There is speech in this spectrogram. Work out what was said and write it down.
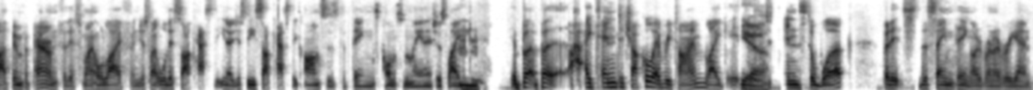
I've been preparing for this my whole life, and just like all this sarcastic, you know, just these sarcastic answers to things constantly, and it's just like, mm. but but I tend to chuckle every time, like it, yeah. it just tends to work, but it's the same thing over and over again.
